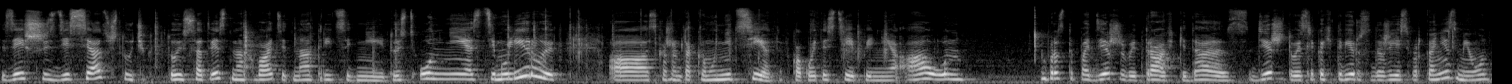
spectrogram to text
Здесь 60 штучек, то есть, соответственно, хватит на 30 дней. То есть он не стимулирует, а, скажем так, иммунитет в какой-то степени, а он просто поддерживает травки, да, держит его, если какие-то вирусы даже есть в организме, он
